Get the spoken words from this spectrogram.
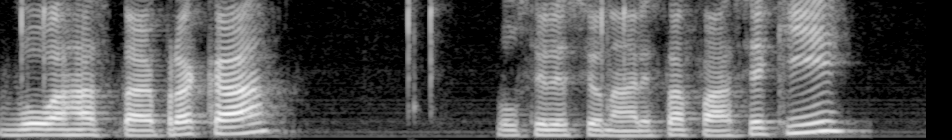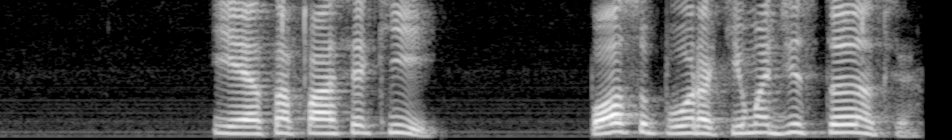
Vou arrastar para cá. Vou selecionar esta face aqui e esta face aqui. Posso pôr aqui uma distância,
